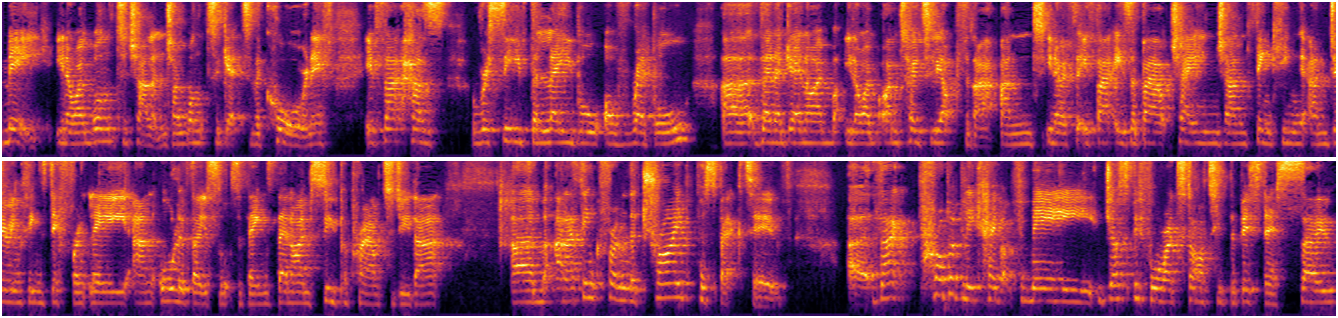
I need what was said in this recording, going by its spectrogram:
me. You know i want to challenge i want to get to the core. And if if that has received the label of rebel uh, then again i'm you know I'm, I'm totally up for that. And you know if, if that is about change and thinking and doing things differently and all of those sorts of things then i'm super proud to do that. Um, and i think from the tribe perspective uh, that probably came up for me just before I'd started the business. So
